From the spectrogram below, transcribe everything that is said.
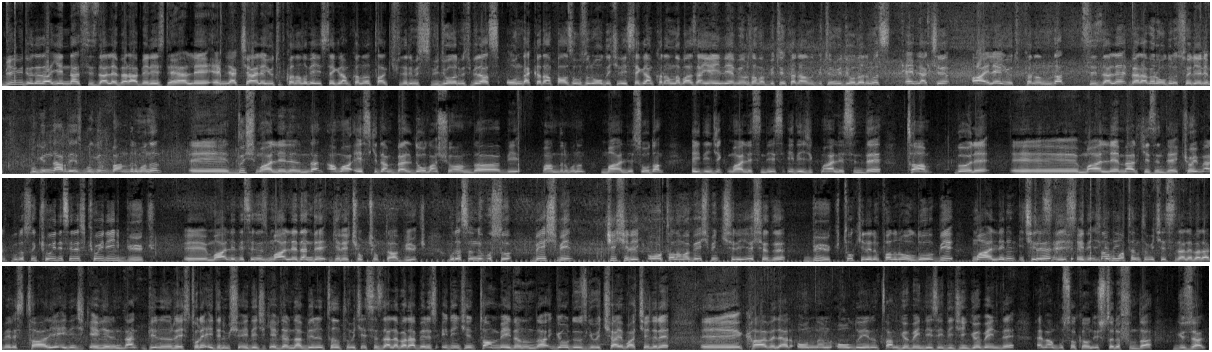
Bir videoda daha yeniden sizlerle beraberiz. Değerli Emlakçı Aile YouTube kanalı ve Instagram kanalı takipçilerimiz. Videolarımız biraz 10 dakikadan fazla uzun olduğu için Instagram kanalına bazen yayınlayamıyoruz ama bütün kanalımız, bütün videolarımız Emlakçı Aile YouTube kanalından sizlerle beraber olduğunu söyleyelim. Bugün neredeyiz? Bugün Bandırma'nın eee, dış mahallelerinden ama eskiden belde olan şu anda bir Bandırma'nın mahallesi olan Edincik Mahallesi'ndeyiz. Edincik Mahallesi'nde tam böyle e, mahalle merkezinde, köy merkezi. Burası köy deseniz köy değil büyük. E, mahalle deseniz mahalleden de gene çok çok daha büyük. Burası nüfusu 5000 kişilik, ortalama 5000 kişinin yaşadığı büyük TOKİ'lerin falan olduğu bir mahallenin içerisindeyiz. Edincik Evi tanıtım için sizlerle beraberiz. Tarihi Edincik evlerinden birinin restore edilmiş Edincik evlerinden birinin tanıtımı için sizlerle beraberiz. Edincik'in tam meydanında gördüğünüz gibi çay bahçeleri, e, kahveler onların olduğu yerin tam göbeğindeyiz. Edincik'in göbeğinde hemen bu sokağın üst tarafında güzel,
